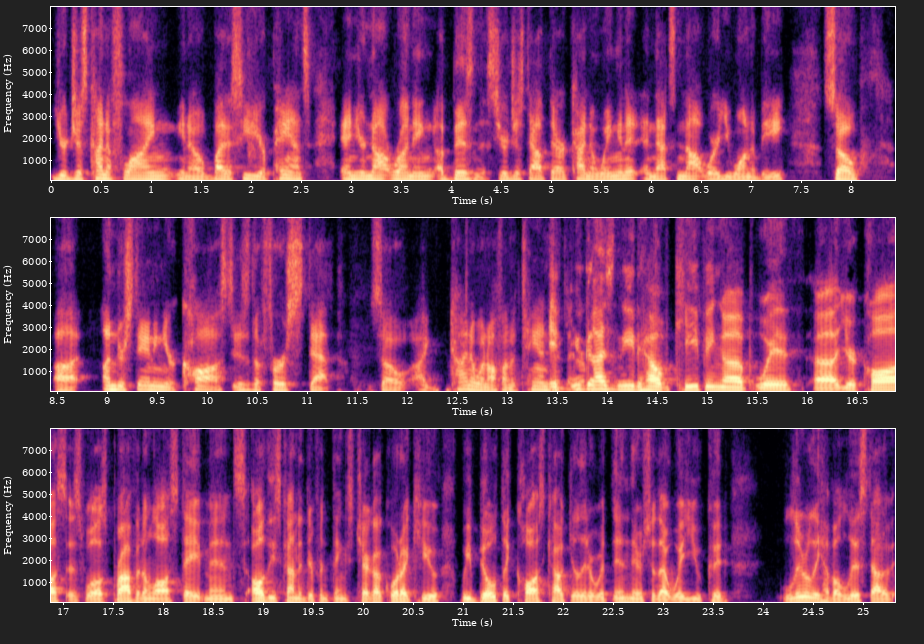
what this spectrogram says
you're just kind of flying, you know, by the seat of your pants and you're not running a business. You're just out there kind of winging it. And that's not where you want to be. So uh, understanding your cost is the first step so I kind of went off on a tangent. If there. you guys need help keeping up with uh, your costs as well as profit and loss statements, all these kind of different things, check out Quote IQ. We built a cost calculator within there so that way you could literally have a list out of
